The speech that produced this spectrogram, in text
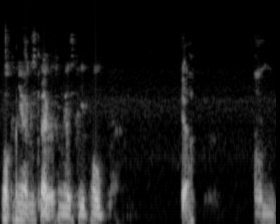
what can you expect from these people? um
